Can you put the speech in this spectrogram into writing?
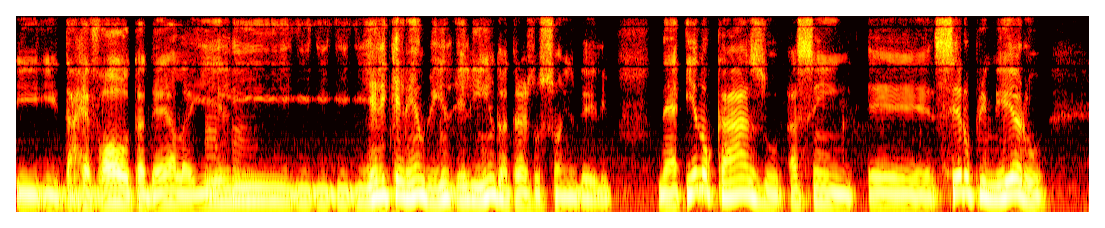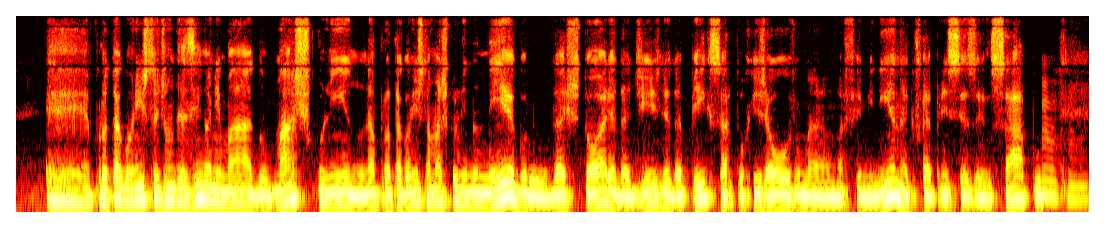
e, e da revolta dela e uhum. ele e, e, ele querendo ele indo atrás do sonho dele, né? E no caso, assim, é, ser o primeiro é, protagonista de um desenho animado masculino, né, protagonista masculino negro da história da Disney, da Pixar, porque já houve uma, uma feminina, que foi a Princesa e o Sapo, uhum.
